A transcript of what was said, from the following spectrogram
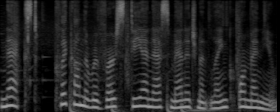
Next, click on the Reverse DNS Management link or menu.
